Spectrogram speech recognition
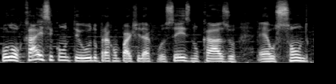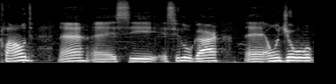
colocar esse conteúdo para compartilhar com vocês. No caso, é o SoundCloud, né? É esse, esse lugar é, onde eu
